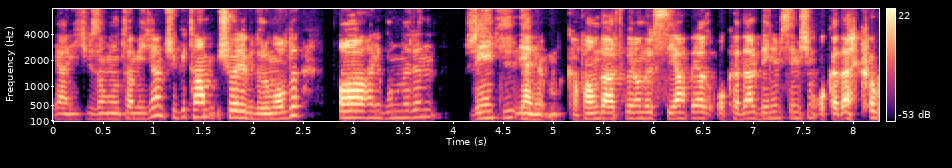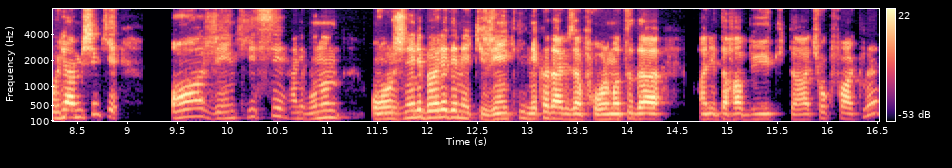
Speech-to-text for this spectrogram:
yani hiçbir zaman unutamayacağım. Çünkü tam şöyle bir durum oldu. Aa hani bunların renkli yani kafamda artık ben onları siyah beyaz o kadar benimsemişim, o kadar kabullenmişim ki aa renklisi hani bunun orijinali böyle demek ki renkli ne kadar güzel formatı da hani daha büyük, daha çok farklı.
